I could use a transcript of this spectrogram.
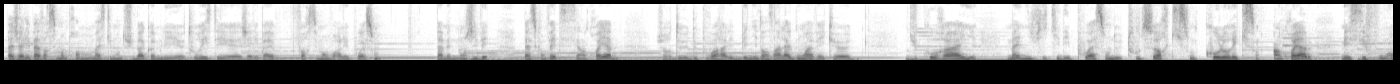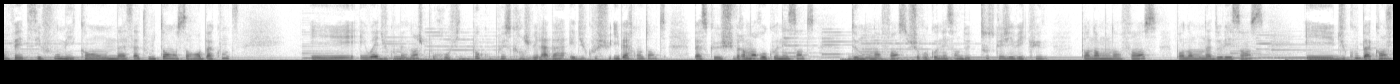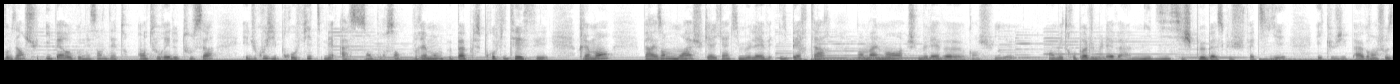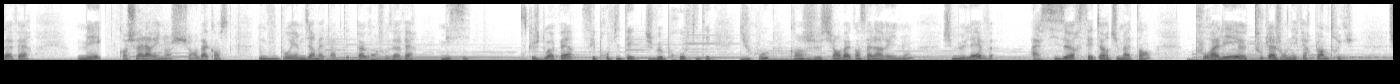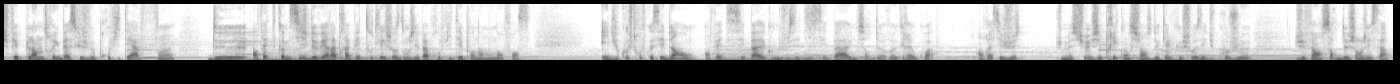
bah, j'allais pas forcément prendre mon masque et mon tuba comme les touristes et j'allais pas forcément voir les poissons. Bah maintenant j'y vais parce qu'en fait c'est incroyable. Genre de, de, pouvoir aller te baigner dans un lagon avec du corail, magnifiques et des poissons de toutes sortes qui sont colorés, qui sont incroyables. Mais c'est fou en fait, c'est fou, mais quand on a ça tout le temps, on s'en rend pas compte. Et, et, ouais, du coup, maintenant, je profite beaucoup plus quand je vais là-bas. Et du coup, je suis hyper contente parce que je suis vraiment reconnaissante de mon enfance. Je suis reconnaissante de tout ce que j'ai vécu pendant mon enfance, pendant mon adolescence. Et du coup, bah, quand je reviens, je suis hyper reconnaissante d'être entourée de tout ça. Et du coup, j'y profite, mais à 100%. Vraiment, on peut pas plus profiter. C'est vraiment. Par exemple, moi, je suis quelqu'un qui me lève hyper tard. Normalement, je me lève euh, quand je suis euh, en métropole, je me lève à midi si je peux parce que je suis fatiguée et que j'ai pas grand chose à faire. Mais quand je suis à La Réunion, je suis en vacances. Donc vous pourriez me dire, mais t'as peut-être pas grand chose à faire. Mais si, ce que je dois faire, c'est profiter. Je veux profiter. Du coup, quand je suis en vacances à La Réunion, je me lève à 6h, 7h du matin pour aller euh, toute la journée faire plein de trucs. Je fais plein de trucs parce que je veux profiter à fond de en fait comme si je devais rattraper toutes les choses dont j'ai pas profité pendant mon enfance. Et du coup, je trouve que c'est bien en fait, c'est pas comme je vous ai dit, c'est pas une sorte de regret ou quoi. En vrai, c'est juste suis j'ai pris conscience de quelque chose et du coup, je fais en sorte de changer ça.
